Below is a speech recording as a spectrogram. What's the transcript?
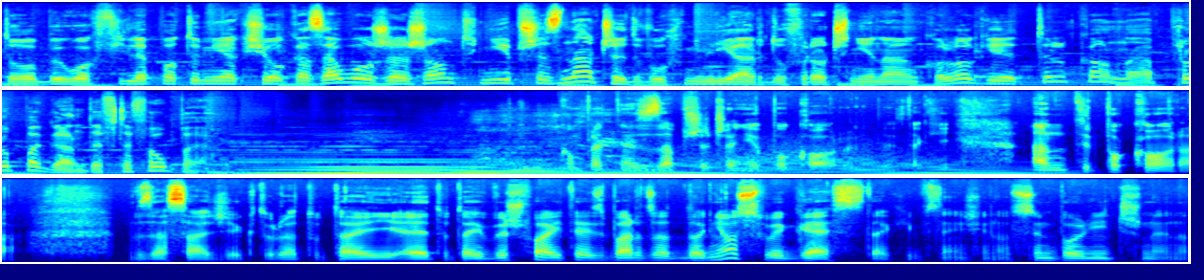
to było chwilę po tym, jak się okazało, że rząd nie przeznaczy 2 miliardów rocznie na onkologię, tylko na propagandę w TVP. Kompletne zaprzeczenie pokory. To jest taki antypokora w zasadzie, która tutaj, e, tutaj wyszła i to jest bardzo doniosły gest, taki w sensie no, symboliczny. No.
